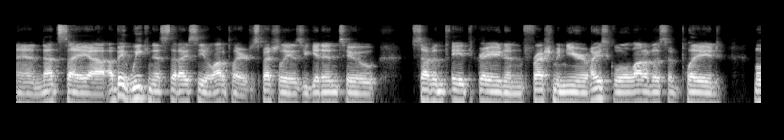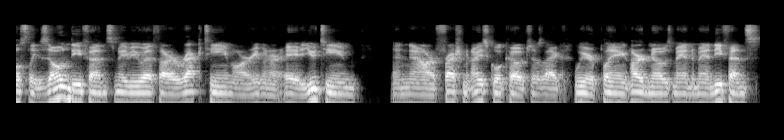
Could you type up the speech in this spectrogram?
And that's a, uh, a big weakness that I see a lot of players, especially as you get into seventh, eighth grade and freshman year of high school. A lot of us have played mostly zone defense, maybe with our rec team or even our AAU team and now our freshman high school coach is like, we are playing hard nosed man to man defense,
